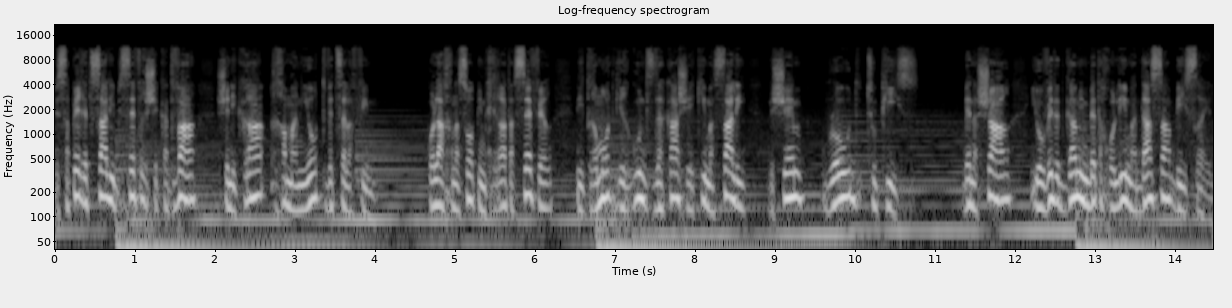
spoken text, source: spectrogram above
מספרת סלי בספר שכתבה, שנקרא חמניות וצלפים. כל ההכנסות ממכירת הספר נתרמות לארגון צדקה שהקימה סלי בשם Road to Peace. בין השאר, היא עובדת גם עם בית החולים הדסה בישראל.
